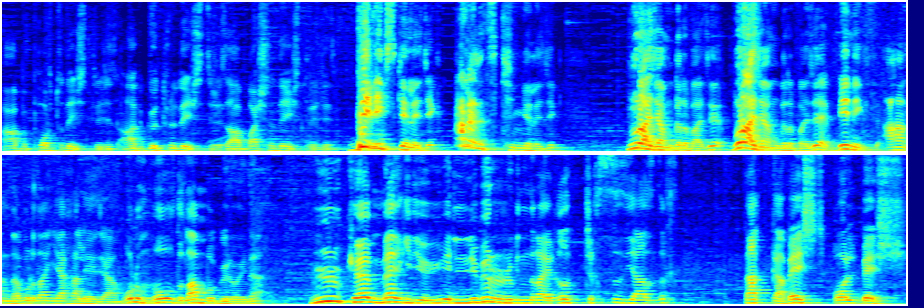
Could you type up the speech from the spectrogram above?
Abi portu değiştireceğiz. Abi götünü değiştireceğiz. Abi başını değiştireceğiz. 1000x gelecek. Ananı kim gelecek. Vuracağım kırbacı. Vuracağım kırbacı. 1000x anda buradan yakalayacağım. Oğlum ne oldu lan bugün oyuna? Mükemmel gidiyor. 51 bin lirayı kılçıksız yazdık. Dakika 5 gol 5.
